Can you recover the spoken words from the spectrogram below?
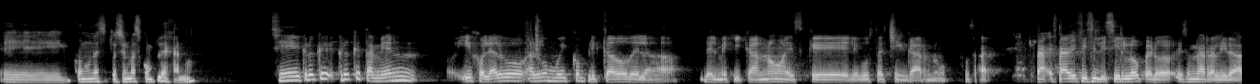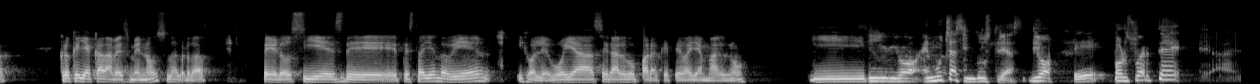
eh, con una situación más compleja, ¿no? Sí, creo que, creo que también, híjole, algo, algo muy complicado de la, del mexicano es que le gusta chingar, ¿no? O sea, está, difícil decirlo, pero es una realidad. Creo que ya cada vez menos, la verdad. Pero si es de, te está yendo bien, híjole, voy a hacer algo para que te vaya mal, ¿no? Y sí, digo, en muchas industrias. Digo, por suerte,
